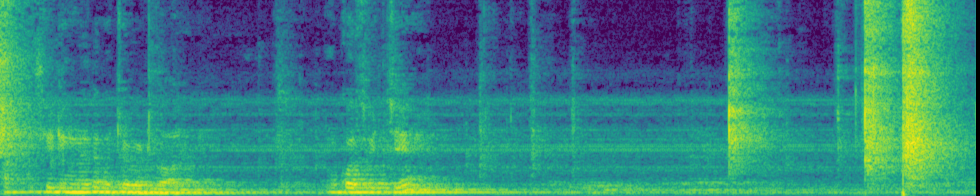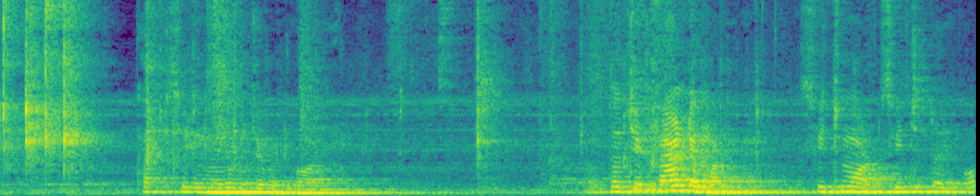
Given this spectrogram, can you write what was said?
కరెక్ట్ సీటింగ్ అయితే కూర్చోబెట్టుకోవాలి. ఇంకో స్విచ్. ఫస్ట్ సీటింగ్ మీద కూర్చోబెట్టుకోవాలి. ఇది వచ్చి fan dimmer. Switch mode switch type.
